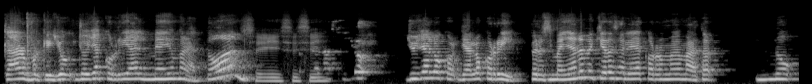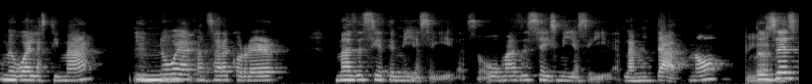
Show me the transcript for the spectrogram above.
claro. porque yo, yo ya corría el medio maratón. Sí, sí, sí. yo, ya, lo, ya lo corrí, pero si mañana me quiero salir a correr un medio maratón, no me voy a lastimar y no voy a alcanzar a correr más de siete millas seguidas o más de seis millas seguidas, la mitad, ¿no? Entonces,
